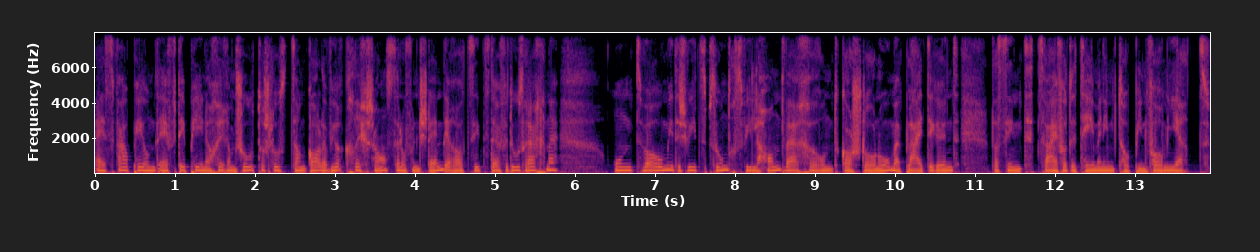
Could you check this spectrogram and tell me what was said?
SVP und FDP nach ihrem Schulterschluss St. Gallen wirklich Chancen auf einen Ständeratssitz dürfen ausrechnen und warum in der Schweiz besonders viele Handwerker und Gastronomen pleite gehen, das sind zwei von den Themen im Top informiert.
